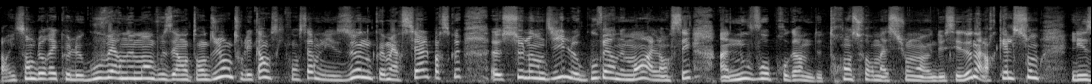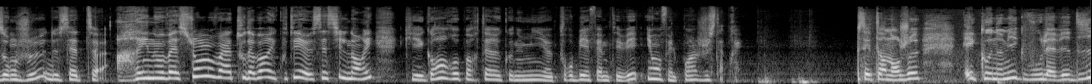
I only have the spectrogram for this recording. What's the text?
Alors il semblerait que le gouvernement vous ait entendu, en tous les cas en ce qui concerne les zones commerciales, parce que euh, ce lundi, le gouvernement a lancé un nouveau programme de transformation euh, de ces zones. Alors, quels sont les enjeux de cette rénovation? On va tout d'abord écouter euh, Cécile Denry, qui est grand reporter économie pour BFM TV, et on fait le point juste après. C'est un enjeu économique, vous l'avez dit.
